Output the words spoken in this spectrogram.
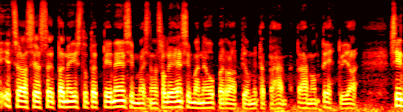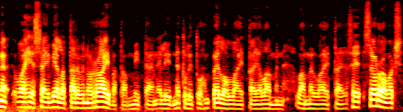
itse asiassa, että ne istutettiin ensimmäisenä. Se oli ensimmäinen operaatio, mitä tähän, tähän on tehty. Ja siinä vaiheessa ei vielä tarvinnut raivata mitään. Eli ne tuli tuohon pellonlaitaan ja lammen, lammenlaitaan. Se, seuraavaksi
